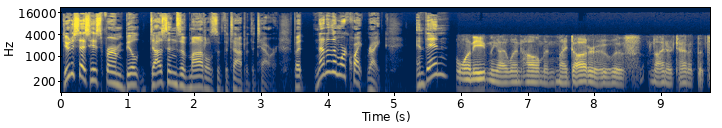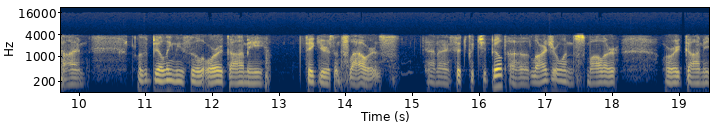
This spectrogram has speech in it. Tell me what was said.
Duda says his firm built dozens of models of the top of the tower, but none of them were quite right. And then One evening I went home and my daughter, who was nine or ten at the time, was building these little origami figures and flowers. And I said, Could you build a larger one, smaller origami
